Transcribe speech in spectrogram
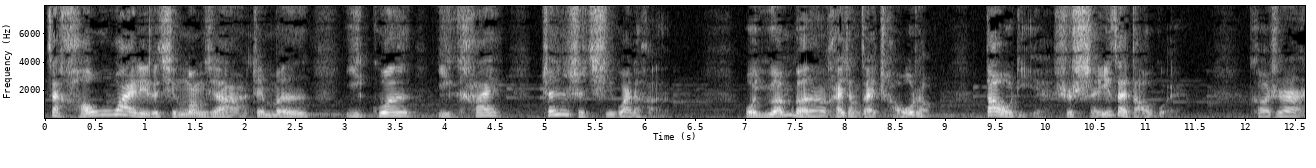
在毫无外力的情况下，这门一关一开，真是奇怪的很。我原本还想再瞅瞅，到底是谁在捣鬼，可是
